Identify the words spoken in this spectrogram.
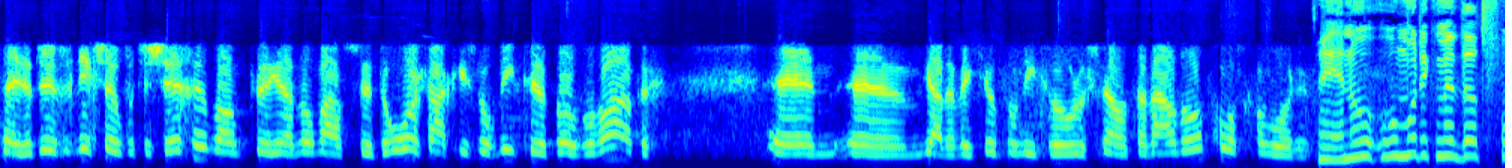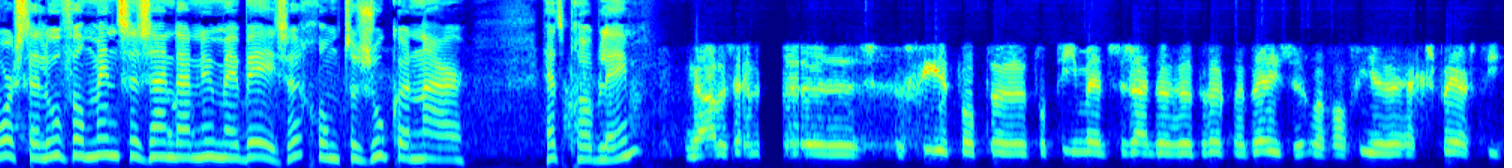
Nee, daar durf ik niks over te zeggen, want uh, ja, nogmaals, de oorzaak is nog niet uh, boven water. En ja, dan weet je ook nog niet hoe snel het daarna opgelost kan worden. Nee, en hoe, hoe moet ik me dat voorstellen? Hoeveel mensen zijn daar nu mee bezig om te zoeken naar het probleem? Nou, er zijn uh, vier tot, uh, tot tien mensen zijn er uh, druk mee bezig. Waarvan vier experts die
